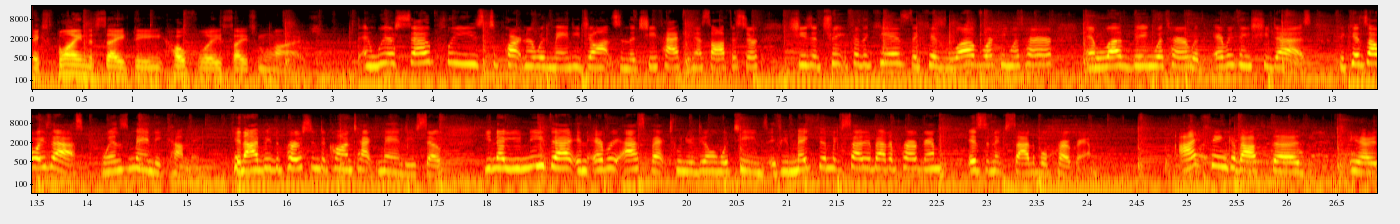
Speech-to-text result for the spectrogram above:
explain the safety, hopefully save some lives. And we're so pleased to partner with Mandy Johnson, the Chief Happiness Officer. She's a treat for the kids. The kids love working with her and love being with her with everything she does. The kids always ask, when's Mandy coming? Can I be the person to contact Mandy? So, you know, you need that in every aspect when you're dealing with teens. If you make them excited about a program, it's an excitable program. I think about the, you know,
